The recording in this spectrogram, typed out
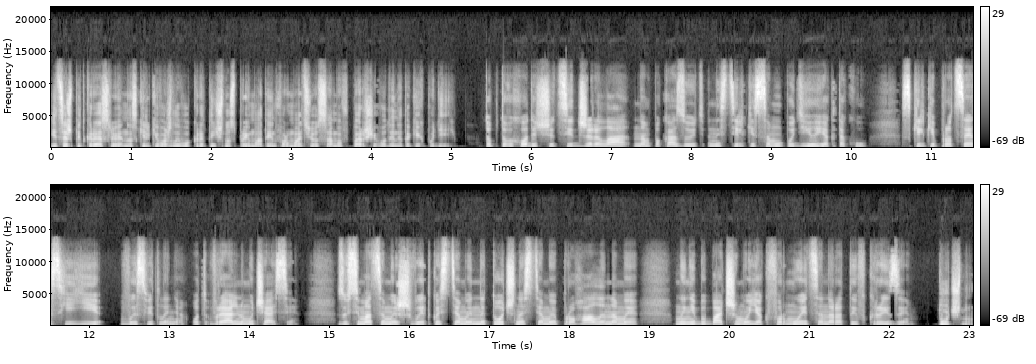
І це ж підкреслює, наскільки важливо критично сприймати інформацію саме в перші години таких подій. Тобто виходить, що ці джерела нам показують не стільки саму подію, як таку, скільки процес її висвітлення от в реальному часі. З усіма цими швидкостями, неточностями, прогалинами ми ніби бачимо, як формується наратив кризи. Точно.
